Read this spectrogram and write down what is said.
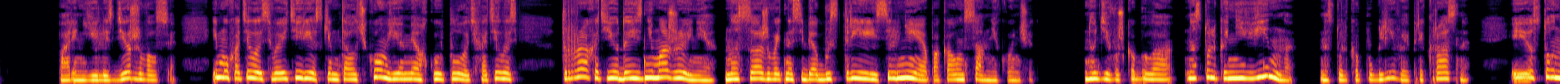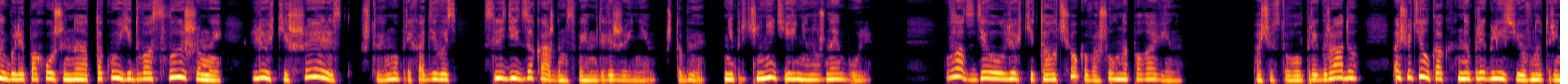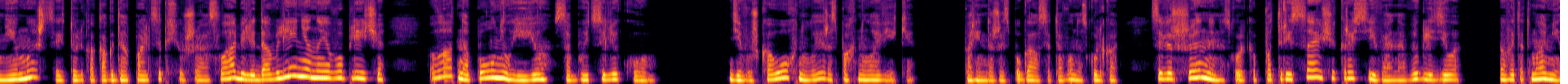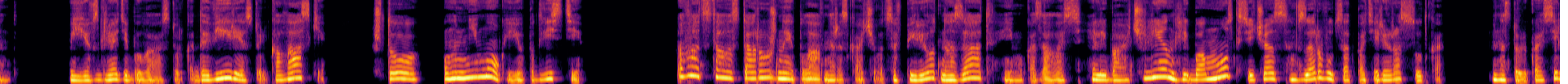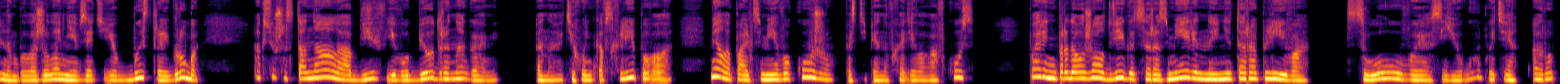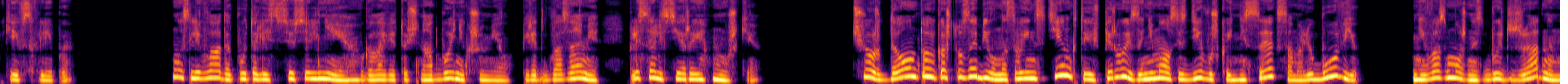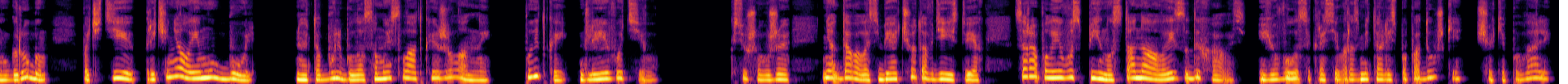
Парень еле сдерживался. Ему хотелось войти резким толчком в ее мягкую плоть, хотелось трахать ее до изнеможения, насаживать на себя быстрее и сильнее, пока он сам не кончит. Но девушка была настолько невинна, настолько пуглива и прекрасна, ее стоны были похожи на такой едва слышимый легкий шелест, что ему приходилось следить за каждым своим движением, чтобы не причинить ей ненужной боли. Влад сделал легкий толчок и вошел наполовину. Почувствовал преграду, ощутил, как напряглись ее внутренние мышцы, и только когда пальцы Ксюши ослабили давление на его плечи, Влад наполнил ее собой целиком. Девушка охнула и распахнула веки. Парень даже испугался того, насколько совершенной, насколько потрясающе красивой она выглядела в этот момент. В ее взгляде было столько доверия, столько ласки, что он не мог ее подвести. Влад стал осторожно и плавно раскачиваться вперед, назад. Ему казалось, либо член, либо мозг сейчас взорвутся от потери рассудка. Настолько сильно было желание взять ее быстро и грубо, а Ксюша стонала, обвив его бедра ногами. Она тихонько всхлипывала, мяла пальцами его кожу, постепенно входила во вкус. Парень продолжал двигаться размеренно и неторопливо, словывая с ее губ эти робкие всхлипы. Мысли Влада путались все сильнее, в голове точно отбойник шумел, перед глазами плясали серые мушки. Черт, да он только что забил на свои инстинкты и впервые занимался с девушкой не сексом, а любовью. Невозможность быть жадным и грубым почти причиняла ему боль, но эта боль была самой сладкой и желанной, пыткой для его тела. Ксюша уже не отдавала себе отчета в действиях, царапала его спину, стонала и задыхалась. Ее волосы красиво разметались по подушке, щеки пылали.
